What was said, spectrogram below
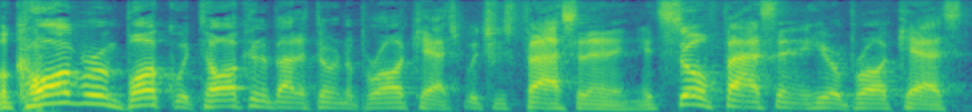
McCarver and Buck were talking about it during the broadcast, which was fascinating. It's so fascinating to hear a broadcast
